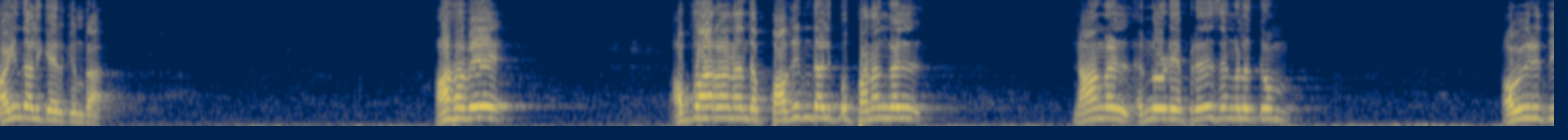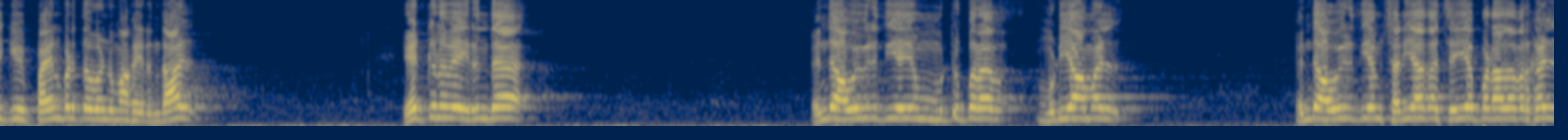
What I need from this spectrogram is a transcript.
பகிர்ந்தளிக்க இருக்கின்றார். ஆகவே அவ்வாறான அந்த பகிர்ந்தளிப்பு பணங்கள் நாங்கள் எங்களுடைய பிரதேசங்களுக்கும் அபிவிருத்திக்கு பயன்படுத்த வேண்டுமாக இருந்தால் ஏற்கனவே இருந்த எந்த அபிவிருத்தியையும் முற்றுப்பெற முடியாமல் எந்த அபிவிருத்தியும் சரியாக செய்யப்படாதவர்கள்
